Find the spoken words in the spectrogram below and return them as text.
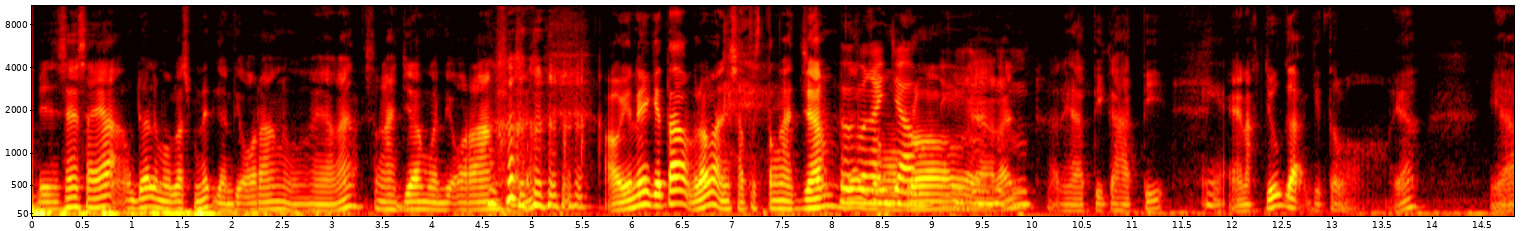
Biasanya saya udah 15 menit ganti orang ya kan. Setengah jam ganti orang. ya. Oh ini kita berapa nih? Satu setengah jam. Setengah jam. ngobrol Iya. ya kan. Dari hati ke hati. Iya. Enak juga gitu loh ya. Ya,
